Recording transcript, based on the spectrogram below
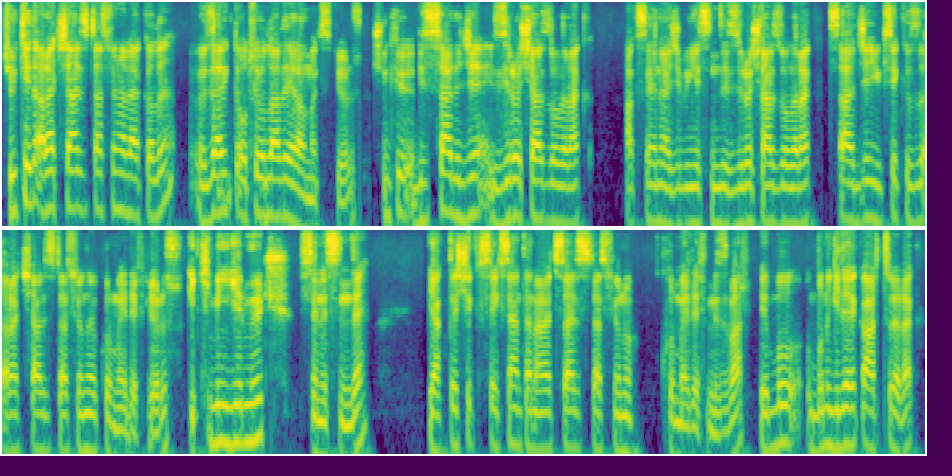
Türkiye'de araç şarj istasyonu alakalı özellikle otoyollarda yer almak istiyoruz. Çünkü biz sadece zero şarj olarak Aksa Enerji bünyesinde zero şarj olarak sadece yüksek hızlı araç şarj istasyonları kurmayı hedefliyoruz. 2023 senesinde yaklaşık 80 tane araç şarj istasyonu kurma hedefimiz var. Ve bu bunu giderek arttırarak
